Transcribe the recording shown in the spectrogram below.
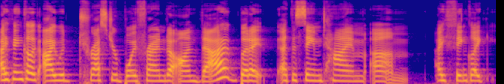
I think like I would trust your boyfriend on that, but I at the same time, um, I think like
